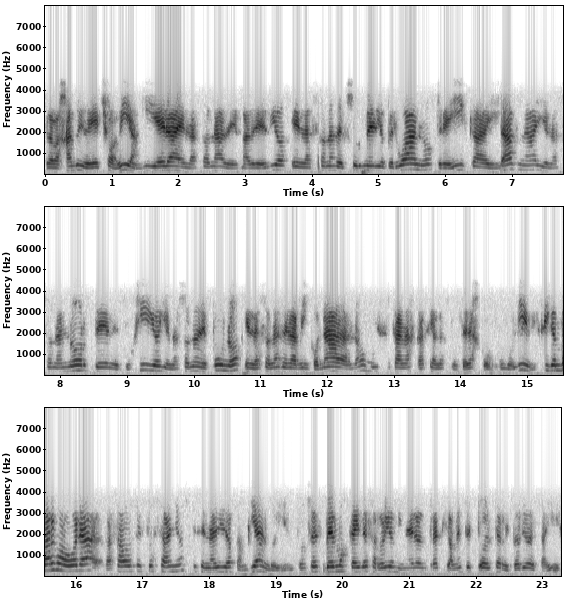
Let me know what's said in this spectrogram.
trabajando y de hecho había y era en la zona de Madre de Dios, en las zonas del sur medio peruano, entre Ica y Tacna y en la zona norte de Trujillo y en la zona de Puno, en las zonas de la Rinconada, ¿no? Muy cercanas casi a las fronteras con, Bolivia. Sin embargo, ahora, pasados estos años, se han ido cambiando y entonces vemos que hay desarrollo minero en prácticamente todo el territorio del país.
